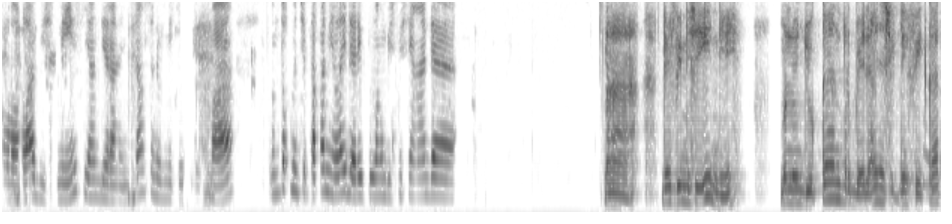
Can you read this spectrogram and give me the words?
kelola bisnis yang dirancang sedemikian rupa untuk menciptakan nilai dari peluang bisnis yang ada. Nah, definisi ini menunjukkan perbedaan yang signifikan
